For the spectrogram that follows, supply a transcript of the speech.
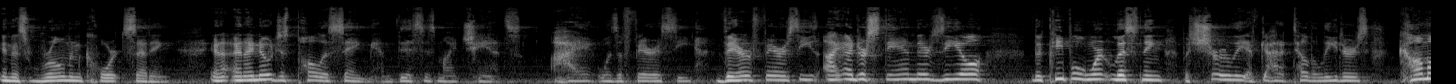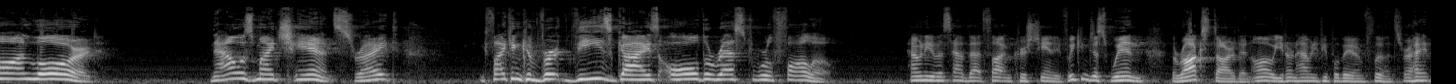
in this Roman court setting. And, and I know just Paul is saying, man, this is my chance. I was a Pharisee. They're Pharisees. I understand their zeal. The people weren't listening, but surely I've got to tell the leaders, come on, Lord. Now is my chance, right? If I can convert these guys, all the rest will follow. How many of us have that thought in Christianity? If we can just win the rock star, then, oh, you don't know how many people they influence, right?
